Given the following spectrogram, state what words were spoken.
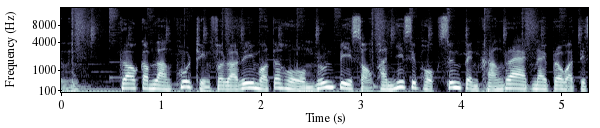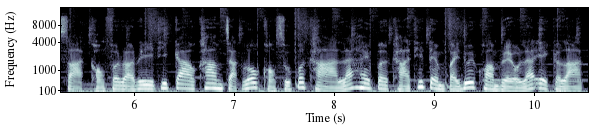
น เรากำลังพูดถึง Ferrari Motorhome รุ่นปี 2026 ซึ่งเป็นครั้งแรกในประวัติศาสตร์ของ Ferrari ที่ก้าวข้ามจากโลกของซูเปอร์คาร์และไฮเปอร์คาร์ที่เต็มไปด้วยความเร็วและเอกลักษณ์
